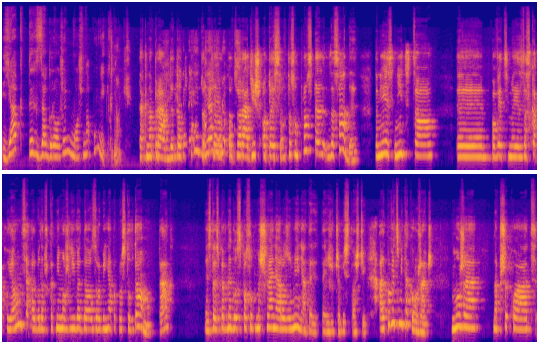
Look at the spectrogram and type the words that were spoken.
jak tych zagrożeń można uniknąć. Tak naprawdę to, to, to, to, co radzisz, o, to, jest, to są proste zasady. To nie jest nic, co y, powiedzmy jest zaskakujące albo na przykład niemożliwe do zrobienia po prostu w domu, tak? Więc to jest pewnego sposób myślenia, rozumienia tej, tej rzeczywistości. Ale powiedz mi taką rzecz. Może na przykład,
